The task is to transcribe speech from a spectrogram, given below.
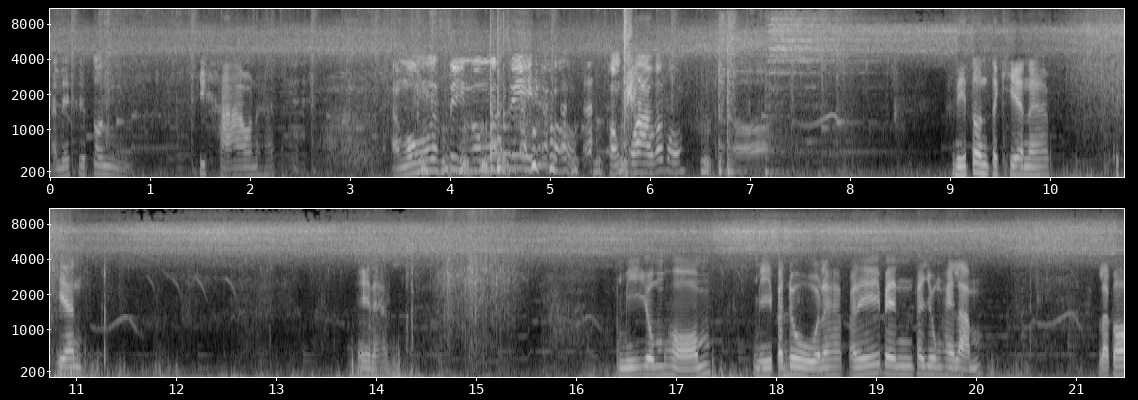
อันนี้คือต้นขี้ขาวนะครับอะงงแล้วสิงงแล้วสิของกวาวครับผมอ๋ออันนี้ต้นตะเคียนนะครับ ตะเคียนนี่นะครับ มียมหอม มีประดูนะครับ อันนี้เป็นพยุงไหหลำ แล้วก็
